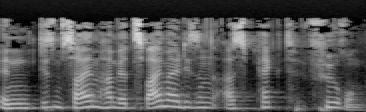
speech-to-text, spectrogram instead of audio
In diesem Psalm haben wir zweimal diesen Aspekt Führung.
